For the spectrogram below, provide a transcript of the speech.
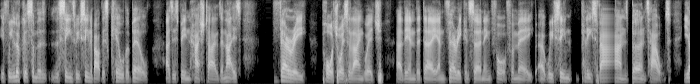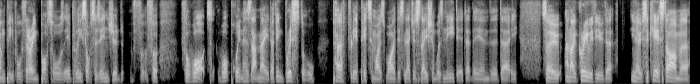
if we look at some of the, the scenes we've seen about this kill the bill, as it's been hashtagged, and that is very poor choice of language at the end of the day and very concerning for for me. Uh, we've seen police vans burnt out young people throwing bottles eh, police officers injured. For, for for what? What point has that made? I think bristol perfectly epitomized why this legislation was needed at the end of the day. So and i agree with you that you know, Sir Keir Starmer,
